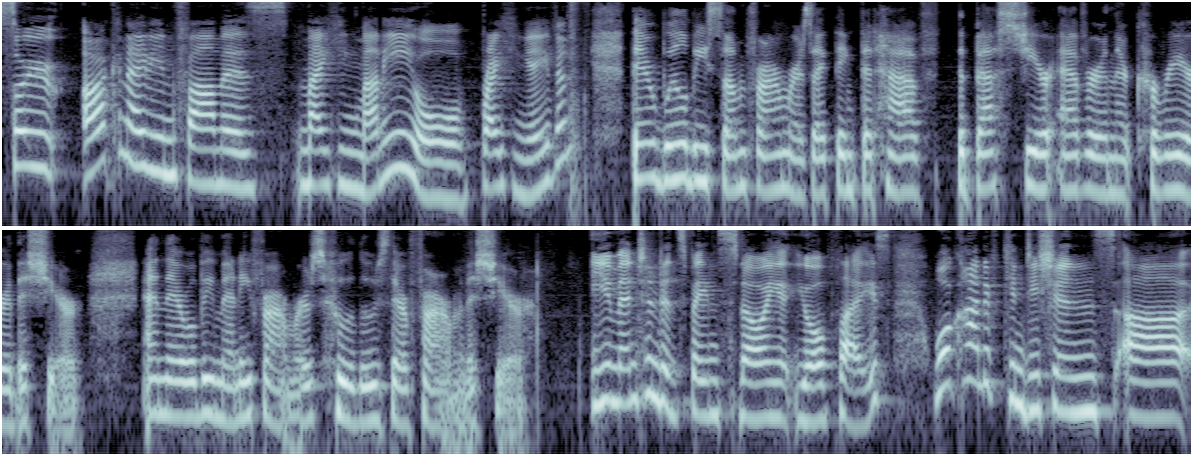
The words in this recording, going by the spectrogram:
So, are Canadian farmers making money or breaking even? There will be some farmers, I think, that have the best year ever in their career this year. And there will be many farmers who lose their farm this year. You mentioned it's been snowing at your place. What kind of conditions are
